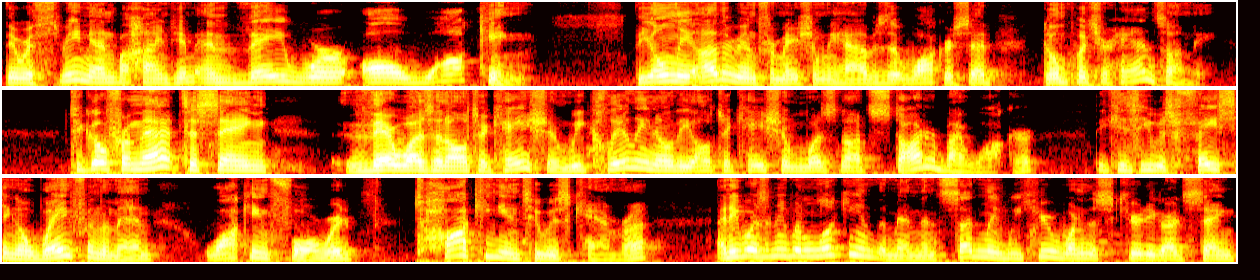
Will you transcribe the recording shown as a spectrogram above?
There were three men behind him, and they were all walking. The only other information we have is that Walker said, Don't put your hands on me. To go from that to saying there was an altercation, we clearly know the altercation was not started by Walker because he was facing away from the men, walking forward, talking into his camera, and he wasn't even looking at the men. Then suddenly we hear one of the security guards saying,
